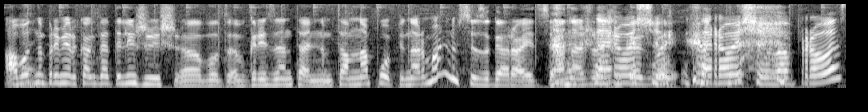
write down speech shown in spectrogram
А да. вот, например, когда ты лежишь а, вот в горизонтальном, там на попе нормально все загорается? Она же хороший, как бы... хороший вопрос.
